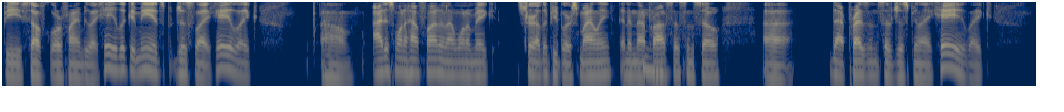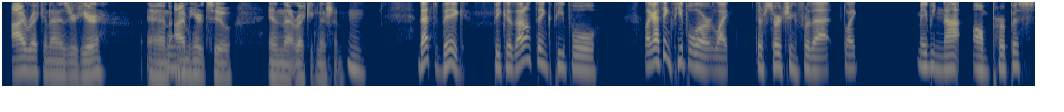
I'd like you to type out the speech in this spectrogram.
be self glorifying and be like, hey, look at me. It's just like, hey, like um, I just want to have fun and I want to make sure other people are smiling and in that Mhm. process. And so uh that presence of just being like, hey, like I recognize you're here and Cool. I'm here too in that recognition. That's big because I don't think people like I think people are like they're searching for that like maybe not on purpose,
